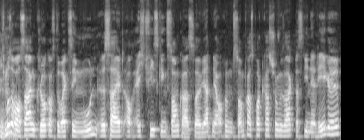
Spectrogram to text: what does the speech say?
Ich muss aber auch sagen, Cloak of the Waxing Moon ist halt auch echt fies gegen Stormcast, weil wir hatten ja auch im Stormcast-Podcast schon gesagt, dass die in der Regel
